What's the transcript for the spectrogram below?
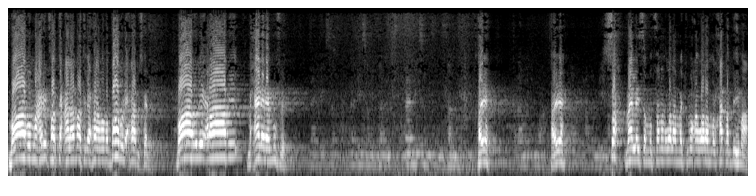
Baabu macrifati calaamaat اlraam ama baab lraab iska dhig. Baab lraabi maxaa la dhaha mufrad? Haye. Haye sax maa laysa muanan walaa majmuucan walaa mulxaqan bihima.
